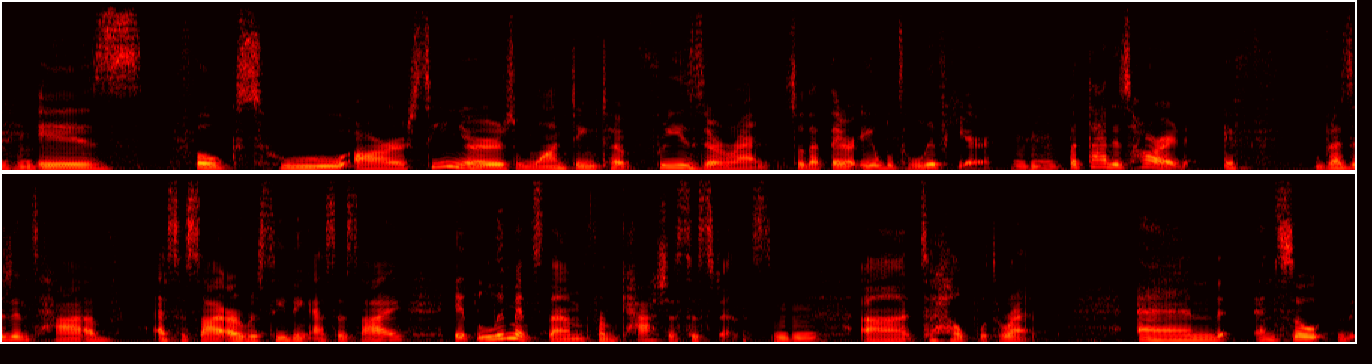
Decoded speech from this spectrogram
Mm-hmm. is folks who are seniors wanting to freeze their rent so that they're able to live here. Mm-hmm. But that is hard. If residents have SSI, are receiving SSI, it limits them from cash assistance Mm-hmm. uh, to help with rent. And, and so th-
